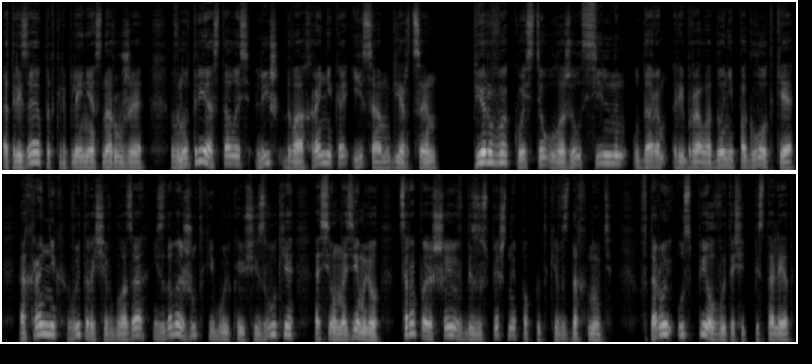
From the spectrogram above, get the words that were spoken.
отрезая подкрепление снаружи. Внутри осталось лишь два охранника и сам Герцен. Первого Костя уложил сильным ударом ребра ладони по глотке. Охранник, вытаращив глаза, издавая жуткие булькающие звуки, осел на землю, царапая шею в безуспешной попытке вздохнуть. Второй успел вытащить пистолет,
